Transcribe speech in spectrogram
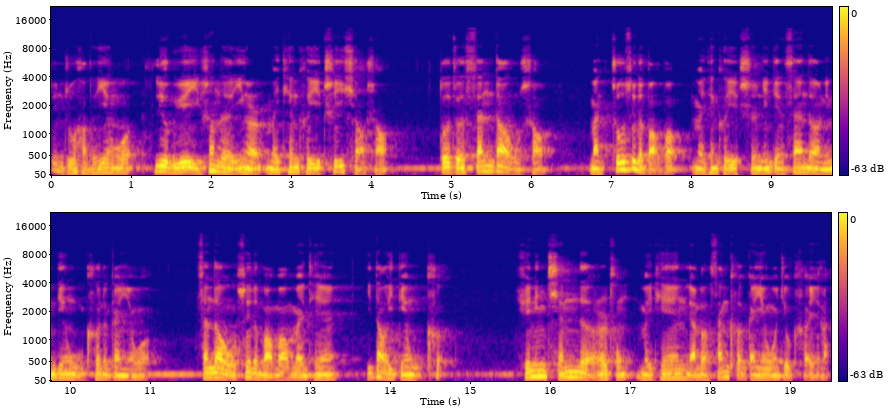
炖煮好的燕窝六个月以上的婴儿每天可以吃一小勺多则三到五勺。满周岁的宝宝每天可以吃零点三到零点五克的干燕窝三到五岁的宝宝每天一到一点五克。学龄前的儿童每天两到三克干燕窝就可以了。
